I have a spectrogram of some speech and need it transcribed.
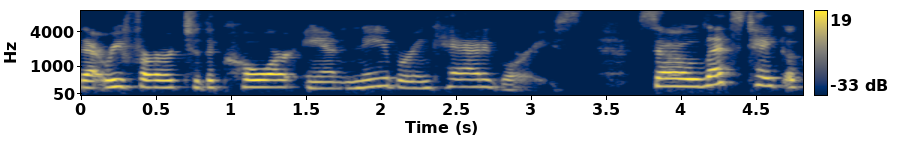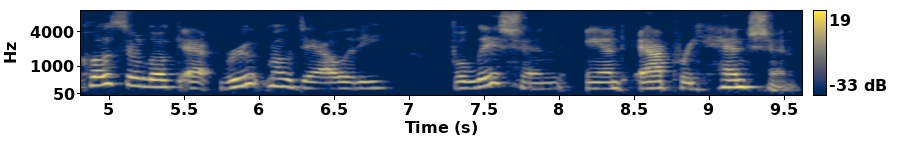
that refer to the core and neighboring categories. So let's take a closer look at root modality, volition, and apprehension.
